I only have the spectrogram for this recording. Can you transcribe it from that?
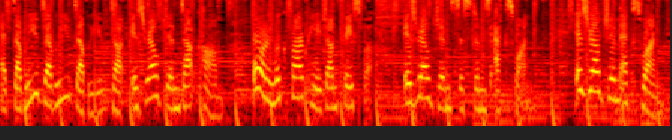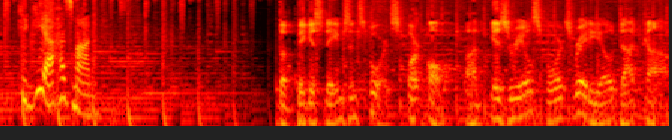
at www.israelgym.com or look for our page on Facebook, Israel Gym Systems X1. Israel Gym X1. Higia Hazman. The biggest names in sports are all on IsraelSportsRadio.com.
